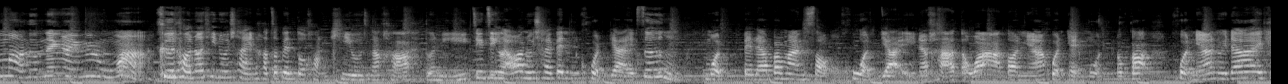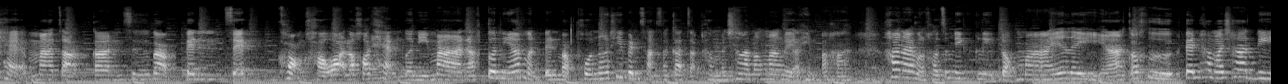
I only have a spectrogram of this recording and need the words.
มอะลืมได้ไงไม่รู้อะคือโทนเนอร์ที่นุ้ยใช้นะคะจะเป็นตัวของ Kills นะคะ ตัวนี้จริงๆแล้วอะนุ้ยใช้เป็นขวดใหญ่ ซึ่งหมดไปแล้วประมาณ 2 ขวดใหญ่นะคะ แต่ว่าตอนนี้ขวดใหญ่หมด แล้วก็ขวดนี้นุ้ยได้แถมมาจากการซื้อแบบเป็นเซ็ต ของเขาอะแล้วเขาแถมตัวนี้มานะ ตัวนี้เหมือนเป็นแบบโทนเนอร์ที่เป็นสารสกัดจากธรรมชาติมากๆเลยอะเห็นปะคะ ข้างในเหมือนเขาจะมีกลีบดอกไม้อะไรอย่างเงี้ย ก็คือเป็นธรรมชาติดี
